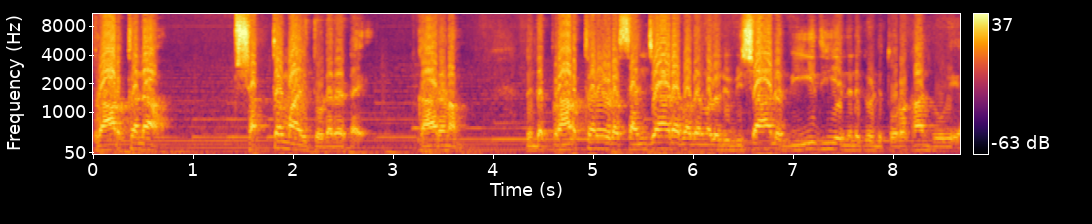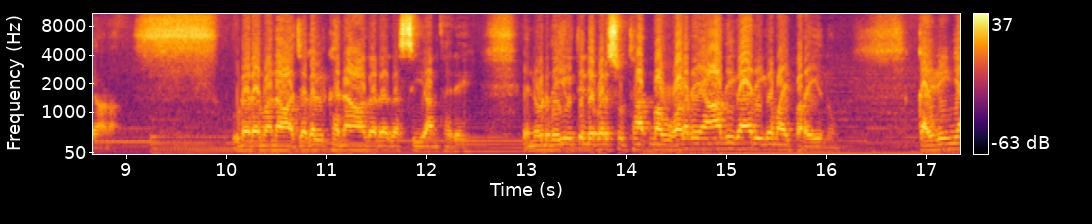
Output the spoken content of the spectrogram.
പ്രാർത്ഥന ശക്തമായി തുടരട്ടെ. കാരണം നിന്റെ പ്രാർത്ഥനയുടെ സഞ്ചാരപഥങ്ങൾ ഒരു വിശാല വീതിയെ നിനക്ക് വേണ്ടി തുറക്കാൻ പോവുകയാണ്. ഉടരമന ജഗൽഖനാദരകസിയാന്ധരെ എന്നോട് ദൈവത്തിന്റെ പരിശുദ്ധാത്മാവ് വളരെ ആധികാരികമായി പറയുന്നു. കഴിഞ്ഞ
